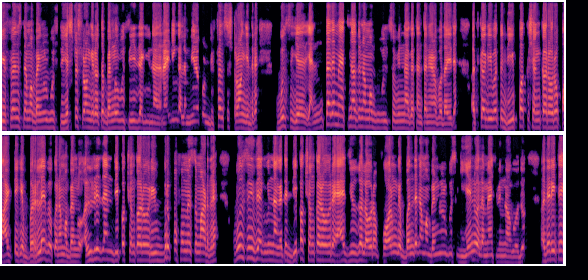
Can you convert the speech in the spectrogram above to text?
ಡಿಫೆನ್ಸ್ ನಮ್ಮ ಬೆಂಗಳೂರು ಬುಲ್ಸ್ ಎಷ್ಟು ಸ್ಟ್ರಾಂಗ್ ಇರುತ್ತೋ ಬೆಂಗಳೂರು ಬುಲ್ಸ್ ಈಸಿಯಾಗಿ ರೈಡಿಂಗ್ ಅಲ್ಲ. ಮೀನಕೊಂಡು ಡಿಫೆನ್ಸ್ ಸ್ಟ್ರಾಂಗ್ ಇದ್ರೆ ಬುಲ್ಸ್ ಎಂತದೇ ಮ್ಯಾಚ್ ನಾದ್ರು ನಮ್ಮ ಬುಲ್ಸ್ ವಿನ್ ಆಗತ್ತೆ ಅಂತಾನೆ ಹೇಳ್ಬೋದಾಗಿದೆ. ಅದಕ್ಕಾಗಿ ಇವತ್ತು ದೀಪಕ್ ಶಂಕರ್ ಅವರು ಪಾರ್ಟಿಗೆ ಬರಲೇಬೇಕು ನಮ್ಮ ಬೆಂಗಳೂರು ಅಲ್ ದೀಪಕ್ ಶಂಕರ್ ಅವರು ಇಬ್ರು ಪರ್ಫಾರ್ಮೆನ್ಸ್ ಮಾಡಿದ್ರೆ ಬುಲ್ಸ್ ಈಸಿಯಾಗಿ ವಿನ್ ಆಗುತ್ತೆ. ದೀಪಕ್ ಶಂಕರ್ ಅವರು ಆಸ್ ಯೂಸಲ್ ಅವರ ಫಾರ್ಮ್ಗೆ ಬಂದ್ರೆ ನಮ್ಮ ಬೆಂಗಳೂರು ಬುಲ್ಸ್ ಏನು ಅಲ್ಲ ಮ್ಯಾಚ್ ವಿನ್ ಆಗೋದು. ಅದೇ ರೀತಿ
